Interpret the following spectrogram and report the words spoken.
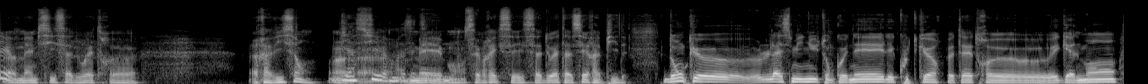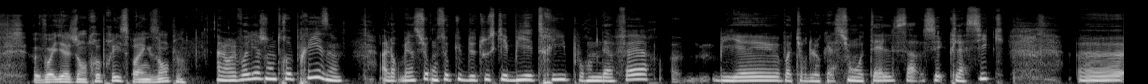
euh, même si ça doit être euh, ravissant. Bien sûr, Mais bon, c'est vrai que c'est ça doit être assez rapide. Donc last minute, on connaît les coups de cœur peut-être également. Voyage d'entreprise, par exemple? Alors le voyage d'entreprise, alors bien sûr on s'occupe de tout ce qui est billetterie pour hommes d'affaires, billets, voitures de location, hôtels, ça c'est classique. Euh,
